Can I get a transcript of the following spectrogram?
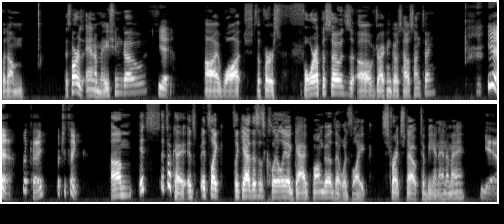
But um, as far as animation goes, yeah. I watched the first four episodes of Dragon Goes House Hunting. Yeah. Okay. What you think? Um, it's it's okay. It's it's like it's like yeah, this is clearly a gag manga that was like stretched out to be an anime, Yeah.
